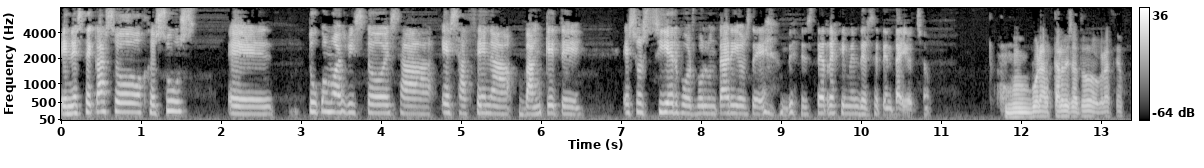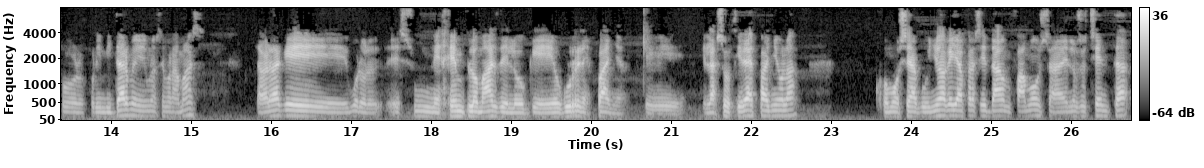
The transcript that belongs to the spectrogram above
En este caso, Jesús, eh, ¿tú cómo has visto esa, esa cena, banquete, esos siervos voluntarios de, este régimen del 78? Buenas tardes a todos, gracias por, por invitarme una semana más. La verdad que, bueno, es un ejemplo más de lo que ocurre en España, que la sociedad española, como se acuñó aquella frase tan famosa en los 80,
